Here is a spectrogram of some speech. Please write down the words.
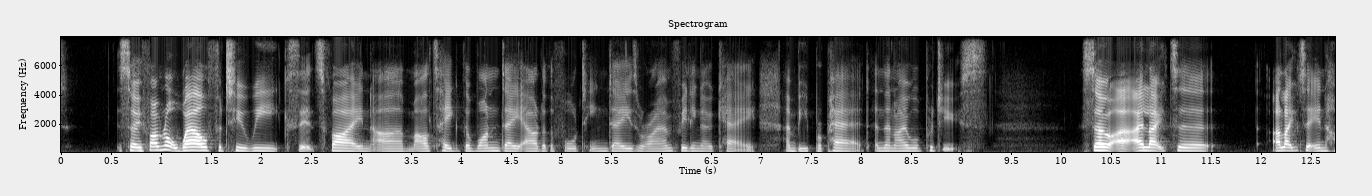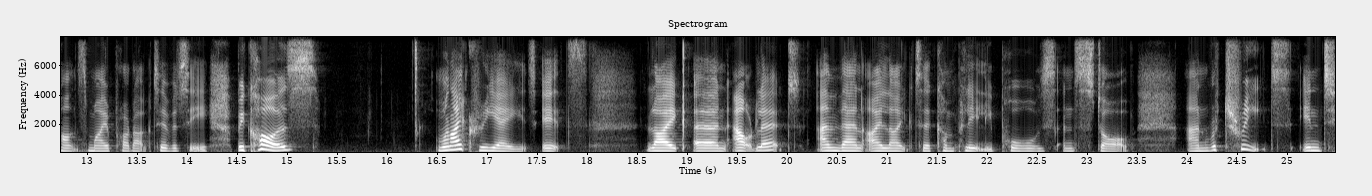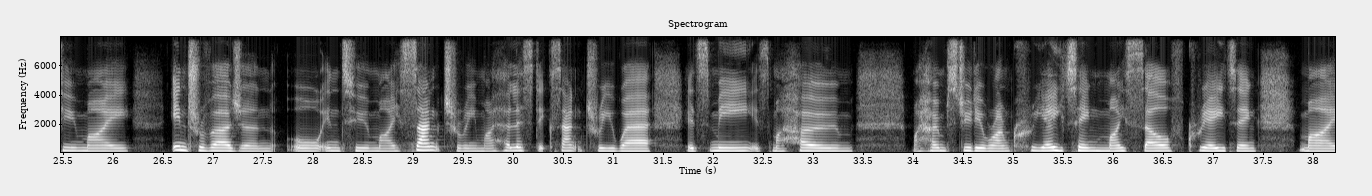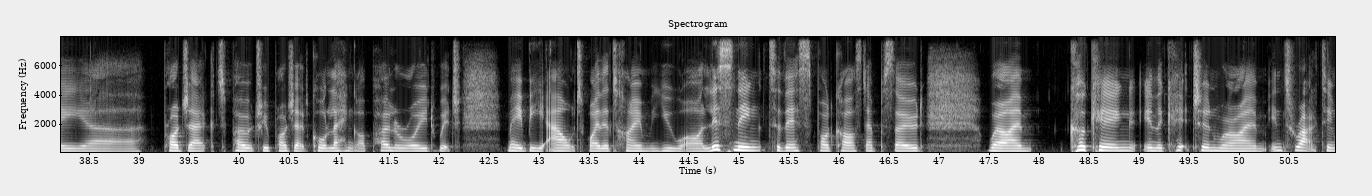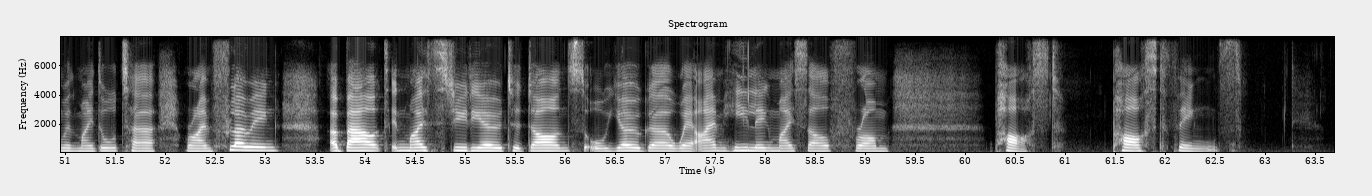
So if I'm not well for two weeks, it's fine. Um, I'll take the one day out of the 14 days where I am feeling okay and be prepared, and then I will produce. So I, I like to I like to enhance my productivity because when I create, it's like an outlet, and then I like to completely pause and stop and retreat into my introversion or into my sanctuary, my holistic sanctuary, where it's me, it's my home, my home studio where I'm creating myself, creating my. Uh, project, poetry project called Lehenga Polaroid, which may be out by the time you are listening to this podcast episode, where I'm cooking in the kitchen, where I'm interacting with my daughter, where I'm flowing about in my studio to dance or yoga, where I'm healing myself from past, past things.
